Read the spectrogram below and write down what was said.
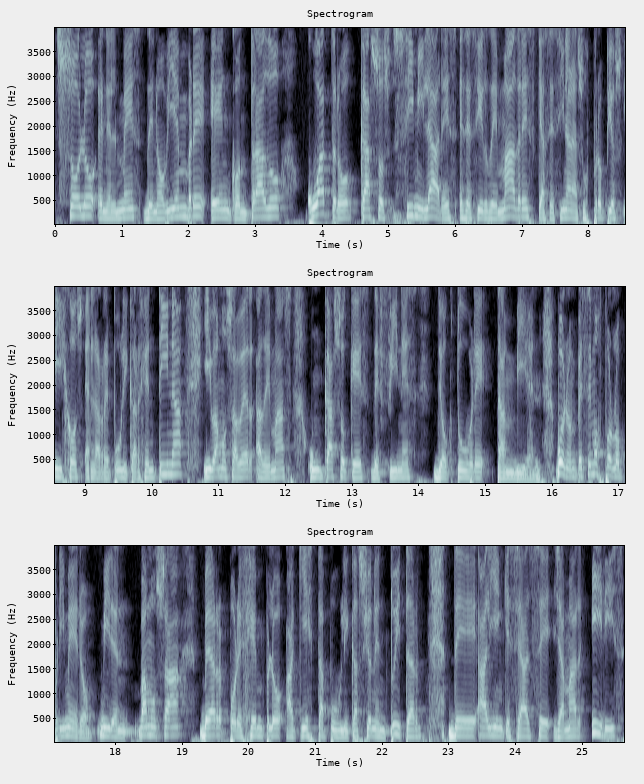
Solo en el mes de noviembre he encontrado cuatro casos similares, es decir, de madres que asesinan a sus propios hijos en la República Argentina. Y vamos a ver además un caso que es de fines de octubre también. Bueno, empecemos por lo primero. Miren, vamos a ver, por ejemplo, aquí esta publicación en Twitter de alguien que se hace llamar Iris,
